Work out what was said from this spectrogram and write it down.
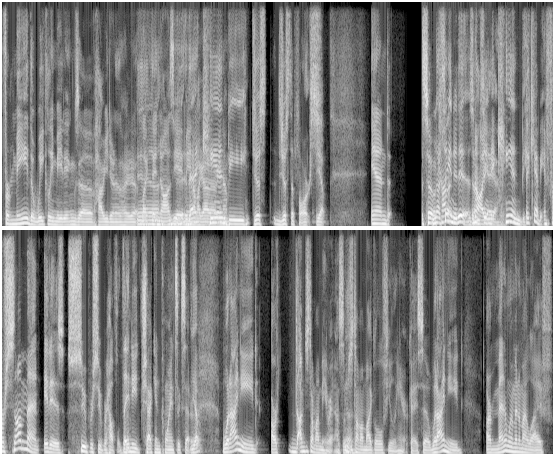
for me, the weekly meetings of how are you doing, how you doing? like they Yeah, nauseate me. That oh my god, can you know? be just just a farce. Yep. And so I'm not account- saying it is. No, I'm saying yeah, it can be. It can be. And for some men, it is super, super helpful. They Yeah. need check-in points, et cetera. Yep. What I need are I'm just talking about me right now. So I'm Yeah. just talking about my goal feeling here. Okay. So what I need are men and women in my life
